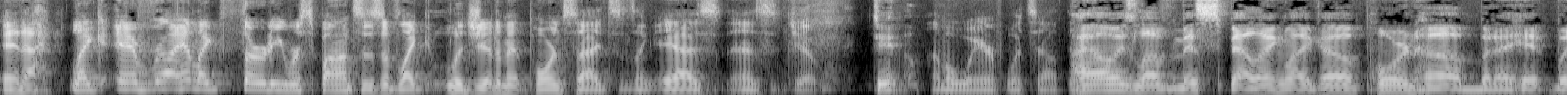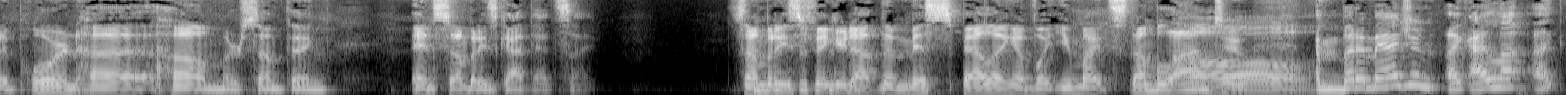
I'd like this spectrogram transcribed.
And I like every, I had like 30 responses of like legitimate porn sites. It's like, yeah, as, as a joke. I'm aware of what's out there. I always love misspelling, like oh Pornhub, but I hit but a porn hu- hum or something, and somebody's got that site. Somebody's figured out the misspelling of what you might stumble onto. oh, But imagine, like I love, like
